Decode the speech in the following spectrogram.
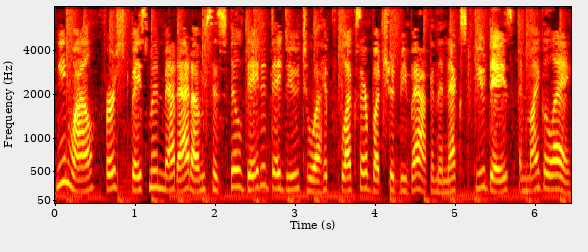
Meanwhile, first baseman Matt Adams is still day-to-day -day due to a hip flexor but should be back in the next few days, and Michael A.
